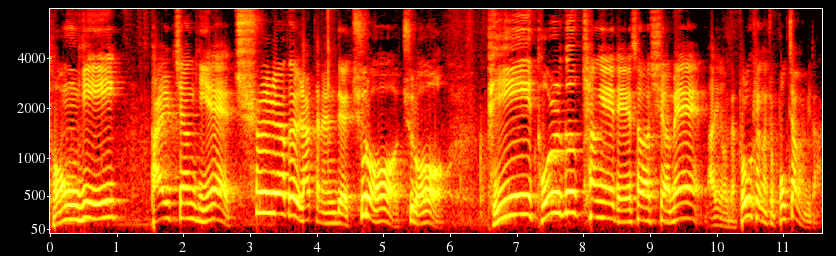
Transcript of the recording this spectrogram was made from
동기 발전기의 출력을 나타내는데 주로 주로 비돌극형에 대해서 시험에 많이 나옵니다. 돌극형은 좀 복잡합니다.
